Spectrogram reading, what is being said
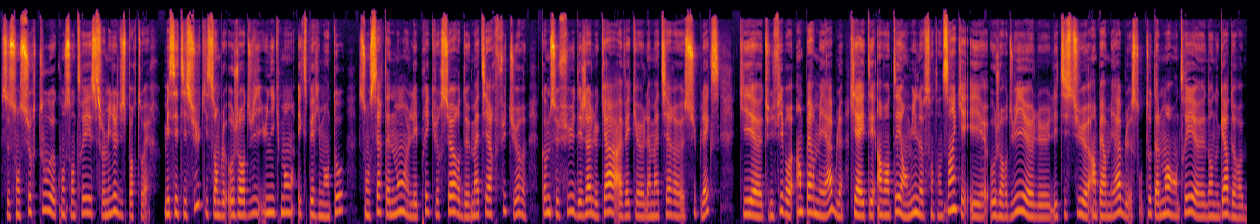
se sont surtout concentrées sur le milieu du sportwear. Mais ces tissus, qui semblent aujourd'hui uniquement expérimentaux, sont certainement les précurseurs de matières futures, comme ce fut déjà le cas avec euh, la matière euh, supplex, qui est euh, une fibre imperméable qui a été inventée en 1935 et aujourd'hui les tissus imperméables sont totalement rentrés dans nos garde-robes.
